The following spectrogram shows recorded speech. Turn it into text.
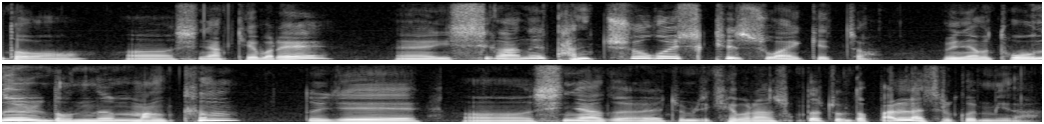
더 어, 신약 개발에 에, 이 시간을 단축을 시킬 수가 있겠죠. 왜냐하면 돈을 넣는 만큼 또 이제 어, 신약을 좀 이제 개발하는 속도가 좀 더 빨라질 겁니다.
